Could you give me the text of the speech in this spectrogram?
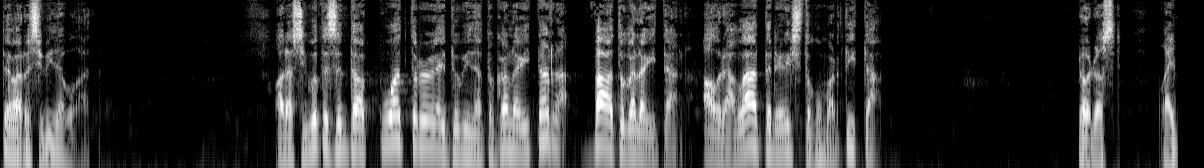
te va a recibir abogado. Ahora, si vos te sentás cuatro horas de tu vida a tocar la guitarra, vas a tocar la guitarra. Ahora, ¿vas a tener éxito como artista? No, no sé. Hay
